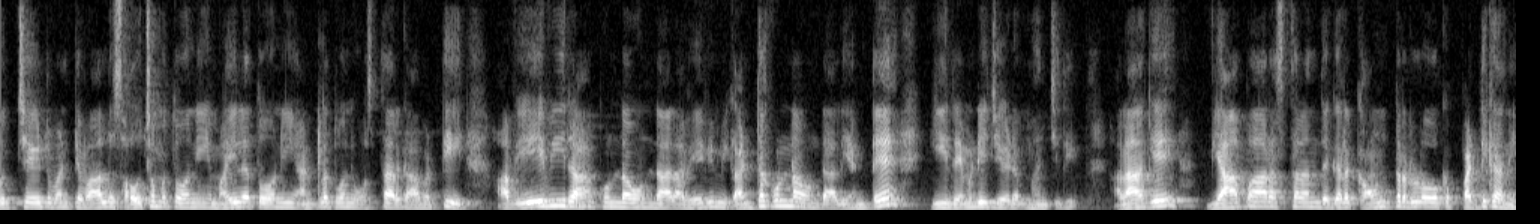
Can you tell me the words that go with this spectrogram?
వచ్చేటువంటి వాళ్ళు శౌచముతోని మైలతోని అంట్లతోని వస్తారు కాబట్టి అవేవి రాకుండా ఉండాలి అవేవి మీకు అంటకుండా ఉండాలి అంటే ఈ రెమెడీ చేయడం మంచిది. అలాగే వ్యాపార స్థలం దగ్గర కౌంటర్లో ఒక పటికని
